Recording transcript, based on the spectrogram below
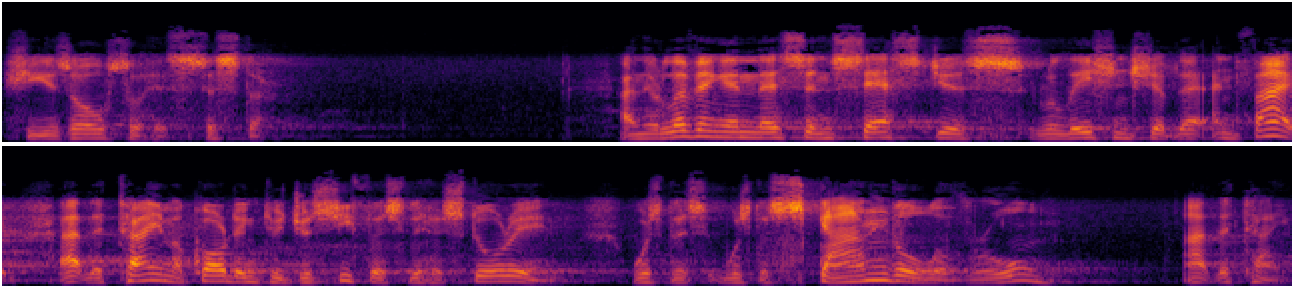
she is also his sister. And they're living in this incestuous relationship that, in fact, at the time, according to Josephus, the historian, was, this, was the scandal of Rome at the time.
